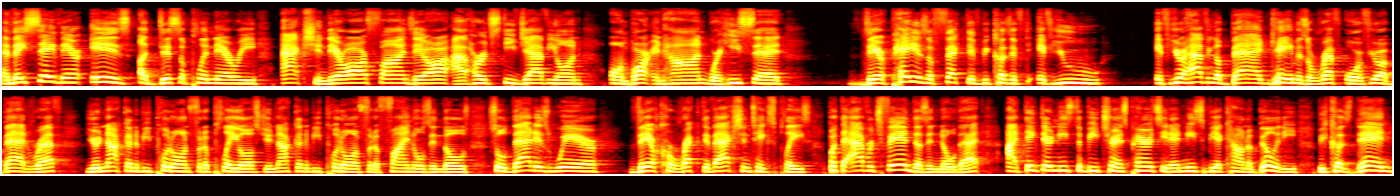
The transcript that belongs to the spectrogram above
and they say there is a disciplinary action. There are fines. There are I heard Steve Javie on on Bart and Hahn where he said their pay is effective because if if you if you're having a bad game as a ref or if you're a bad ref, you're not going to be put on for the playoffs, you're not going to be put on for the finals and those. So that is where their corrective action takes place, but the average fan doesn't know that. I think there needs to be transparency, there needs to be accountability because then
